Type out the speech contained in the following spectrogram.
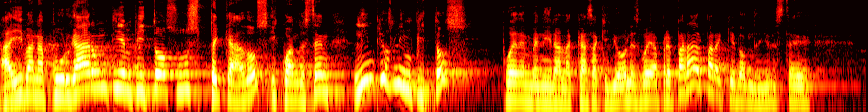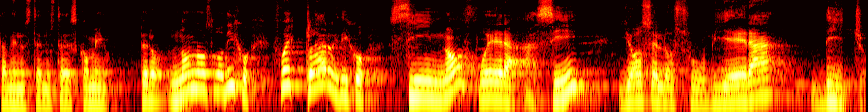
Ahí van a purgar un tiempito sus pecados y cuando estén limpios, limpitos, pueden venir a la casa que yo les voy a preparar para que donde yo esté, también estén ustedes conmigo pero no nos lo dijo. Fue claro y dijo, si no fuera así, yo se los hubiera dicho.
